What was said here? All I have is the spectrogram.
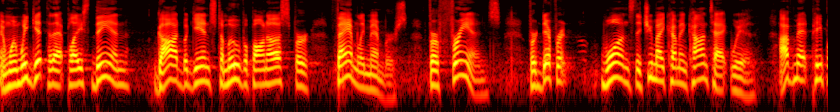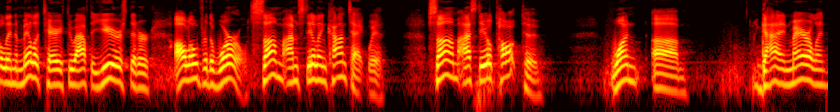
And when we get to that place, then God begins to move upon us for family members, for friends, for different ones that you may come in contact with. I've met people in the military throughout the years that are all over the world. Some I'm still in contact with, some I still talk to. One um, guy in Maryland,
